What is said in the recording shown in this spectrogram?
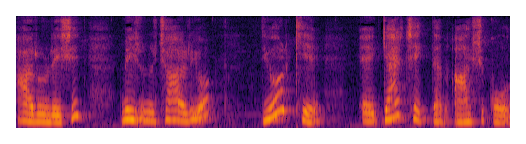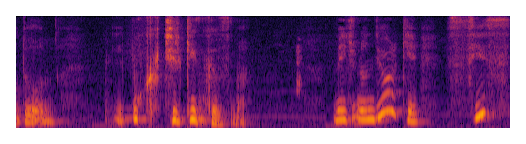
Harun Reşit Mecnun'u çağırıyor. Diyor ki e, gerçekten aşık olduğun bu çirkin kız mı? Mecnun diyor ki siz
